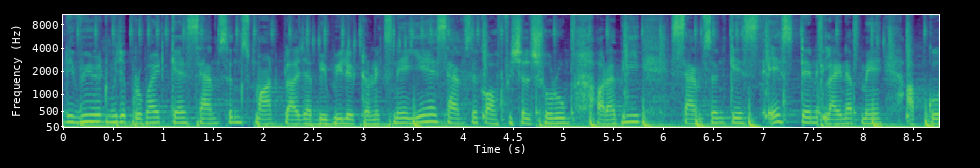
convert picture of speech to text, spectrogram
Review unit मुझे प्रोवाइड किया है Samsung Smart Plaza BB Electronics ने। ये है सैमसंग का ऑफिशियल शोरूम और अभी सैमसंग के एस टेन लाइनअप में आपको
